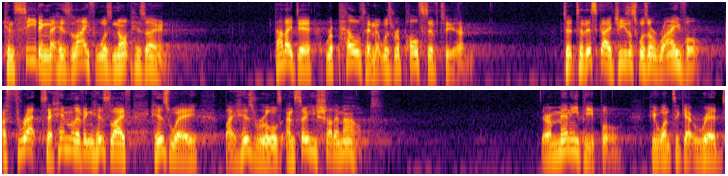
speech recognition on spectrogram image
conceding that his life was not his own. That idea repelled him, it was repulsive to him. To, to this guy, Jesus was a rival a threat to him living his life his way by his rules, and so he shut him out. There are many people who want to get rid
